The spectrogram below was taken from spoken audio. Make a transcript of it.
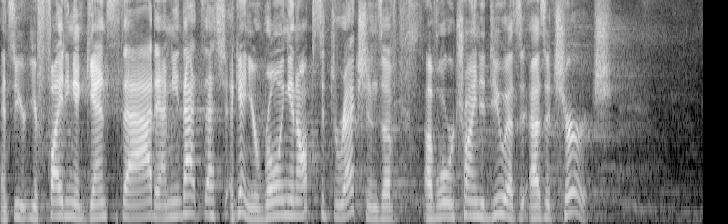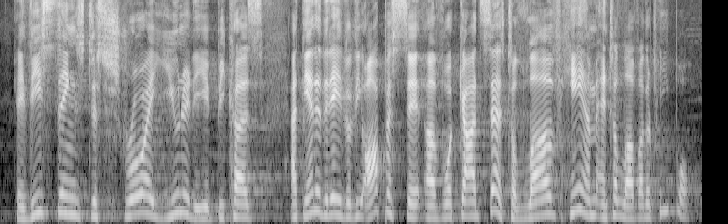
and so you're, you're fighting against that. And I mean, that, that's, again, you're rowing in opposite directions of, of what we're trying to do as, as a church. Okay, these things destroy unity because at the end of the day, they're the opposite of what God says to love Him and to love other people.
